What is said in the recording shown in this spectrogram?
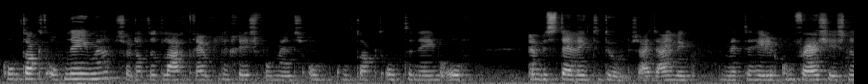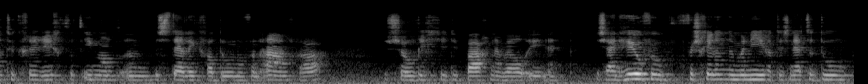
contact opnemen, zodat het laagdrempelig is voor mensen om contact op te nemen of een bestelling te doen. Dus uiteindelijk met de hele conversie is natuurlijk gericht dat iemand een bestelling gaat doen of een aanvraag. Dus zo richt je die pagina wel in. En er zijn heel veel verschillende manieren. Het is net het doel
